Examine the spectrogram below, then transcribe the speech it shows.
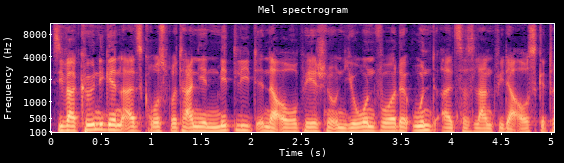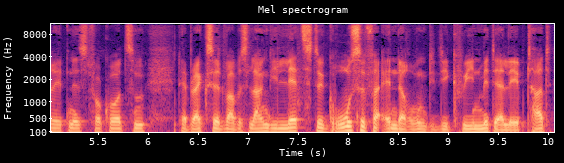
Sie war Königin, als Großbritannien Mitglied in der Europäischen Union wurde und als das Land wieder ausgetreten ist vor kurzem. Der Brexit war bislang die letzte große Veränderung, die die Queen miterlebt hat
